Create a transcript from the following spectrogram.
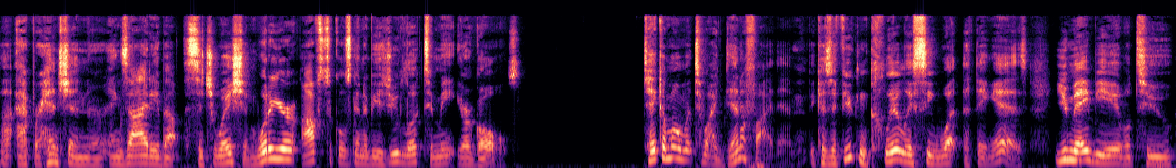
uh, apprehension or anxiety about the situation. What are your obstacles going to be as you look to meet your goals? Take a moment to identify them because if you can clearly see what the thing is you may be able to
